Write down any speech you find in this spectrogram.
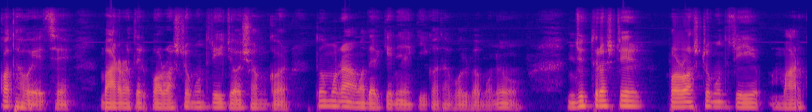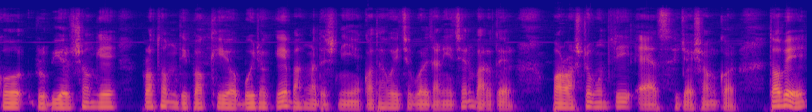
কথা হয়েছে। ভারতের পররাষ্ট্রমন্ত্রী জয়শঙ্কর, তোমরা আমাদেরকে নিয়ে কি কথা বলবে মনু? যুক্তরাষ্ট্রের পররাষ্ট্রমন্ত্রী মার্কো রুবিওর সঙ্গে প্রথম দ্বিপক্ষীয় বৈঠকে বাংলাদেশ নিয়ে কথা হয়েছে বলে জানিয়েছেন ভারতের পররাষ্ট্রমন্ত্রী এস জয়শঙ্কর। তবে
